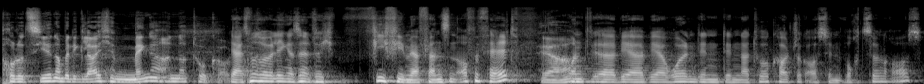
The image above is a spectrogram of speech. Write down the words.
produzieren aber die gleiche Menge an Naturkautschuk. Ja, jetzt muss man überlegen, es sind natürlich viel, viel mehr Pflanzen auf dem Feld. Ja. Und wir, wir, wir holen den, den Naturkautschuk aus den Wurzeln raus.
